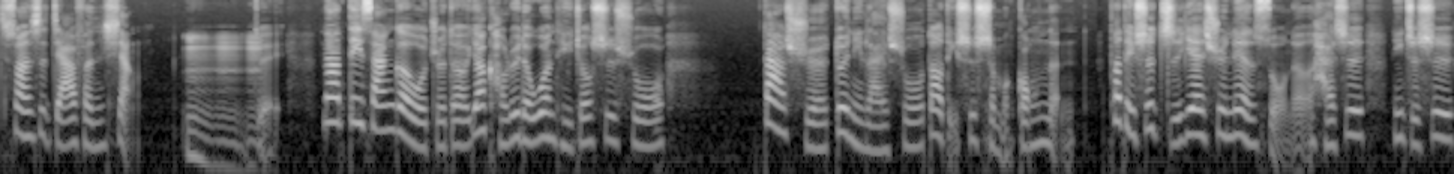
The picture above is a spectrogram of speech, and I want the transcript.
算是加分项。嗯嗯嗯，对。那第三个，我觉得要考虑的问题就是说，大学对你来说到底是什么功能？到底是职业训练所呢，还是你只是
